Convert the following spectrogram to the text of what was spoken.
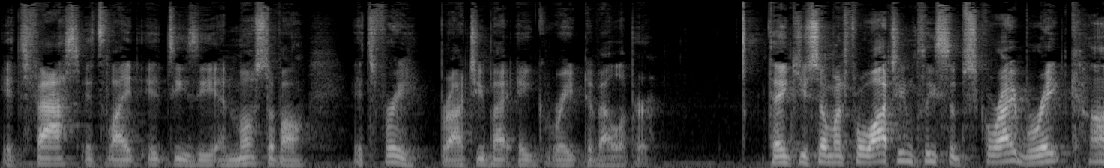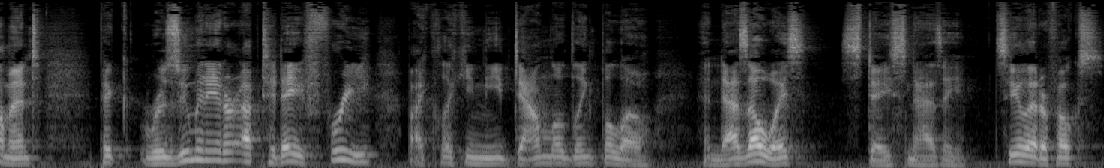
it's fast, it's light, it's easy, and most of all, it's free. Brought to you by a great developer. Thank you so much for watching. Please subscribe, rate, comment. Pick Resuminator up today free by clicking the download link below. And as always, stay snazzy. See you later, folks.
